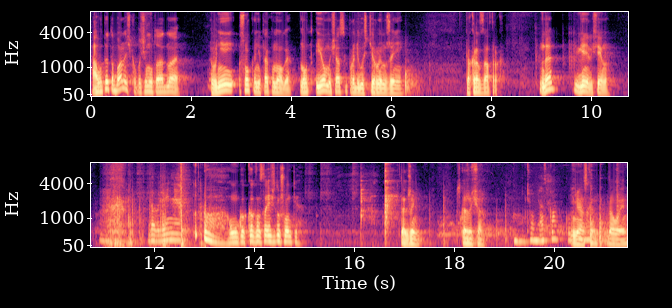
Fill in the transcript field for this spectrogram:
А вот эта баночка почему-то одна. В ней сока не так много. Но вот ее мы сейчас и продегустируем с Женей. Как раз завтрак. Да, Евгения Алексеевна? Давление. Он как, как настоящие тушенки. Так, Жень, скажи, что? Что, мяско? Вкусно. Мяско, давай.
